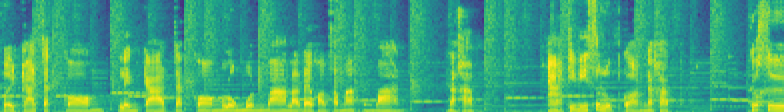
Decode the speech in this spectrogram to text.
เปิดการ์ดจากกอง เล่นการ์ดจากกองลงบนบ้านแล้วได้ความสามารถของบ้านนะครับอ่าทีนี้สรุปก่อนนะครับ ก็คือ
